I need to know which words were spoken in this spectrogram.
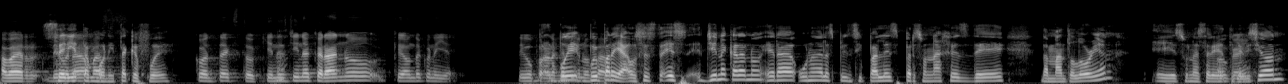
a ver, serie tan bonita que fue. Contexto, ¿quién es Gina Carano? ¿Qué onda con ella? Digo, para la voy, gente que no voy sabe. para allá. O sea, es, Gina Carano era una de las principales personajes de The Mandalorian. Es una serie de televisión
